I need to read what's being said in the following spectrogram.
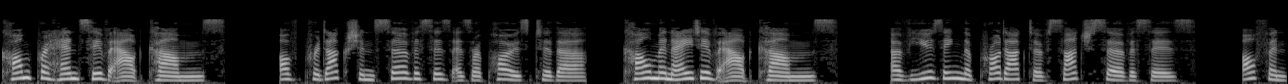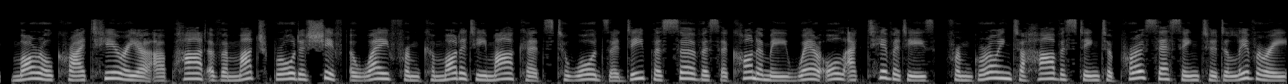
comprehensive outcomes of production services as opposed to the culminative outcomes of using the product of such services. Often, moral criteria are part of a much broader shift away from commodity markets towards a deeper service economy where all activities, from growing to harvesting to processing to delivery,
